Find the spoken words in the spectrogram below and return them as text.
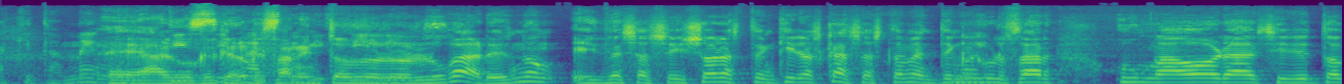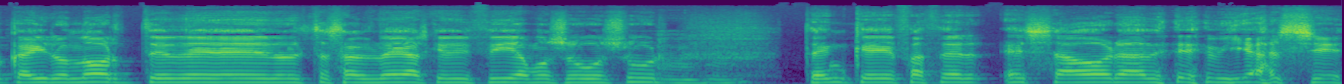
Aquí tamén. É algo que creo que fan en todos os lugares, non? E desas seis horas ten que ir ás casas tamén, ten que Muy... cruzar unha hora se si lle toca ir ao norte de, destas aldeas que dicíamos ou ao sur. Uh -huh ten que facer esa hora de viaxe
